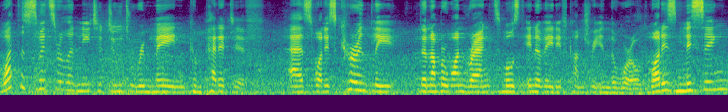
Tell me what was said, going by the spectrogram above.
what does Switzerland need to do to remain competitive as what is currently the number one ranked most innovative country in the world? What is missing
